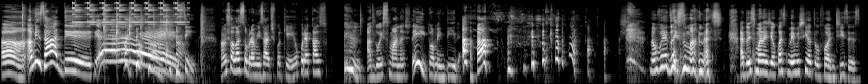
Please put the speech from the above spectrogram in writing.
ah, amizades! Yeah! Sim. Vamos falar sobre amizades porque eu, por acaso, há duas semanas. Ei, estou a mentir. Não foi há duas semanas. Há duas semanas eu quase que nem mexi o telefone, Jesus.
